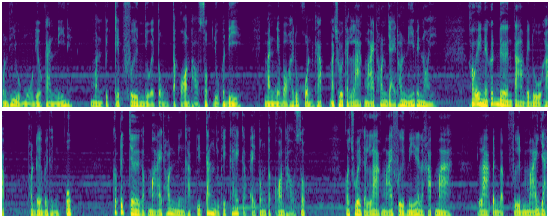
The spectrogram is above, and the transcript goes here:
คนที่อยู่หมู่เดียวกันนี้เนี่ยมันไปเก็บฟืนอยู่ไอ้ตรงตะกอนเผาศพอยู่พอดี มันเนี่ยบอกให้ทุกคนครับ มาช่วยกันลากไม้ท่อนใหญ่ท่อนนี้ไปหน่อย เขาเองเนี่ยก็เดินตามไปดูครับ พอเดินไปถึงปุ๊บ ก็ไปเจอกับไม้ท่อนหนึ่งครับที่ตั้งอยู่ใกล้ๆกับไอ้ตรงตะกอนเผาศพ ก็ช่วยกันลากไม้ฟืนนี้เนี่ยแหละครับ มาลากเป็นแบบฟืนไม้ใหญ่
